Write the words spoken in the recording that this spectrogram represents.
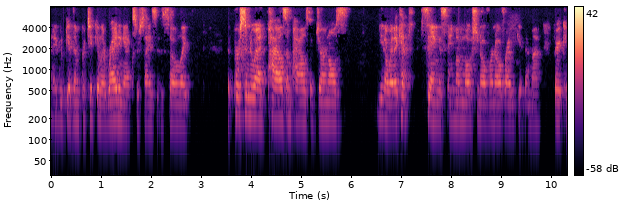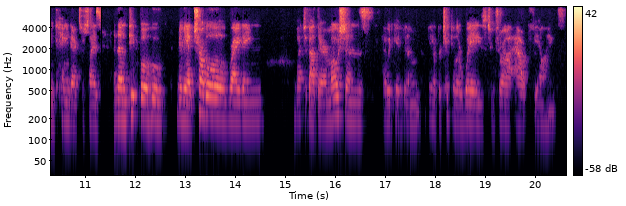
I would give them particular writing exercises. So, like the person who had piles and piles of journals, you know, where they kept saying the same emotion over and over, I would give them a very contained exercise. And then people who maybe had trouble writing much about their emotions, I would give them, you know, particular ways to draw out feelings.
